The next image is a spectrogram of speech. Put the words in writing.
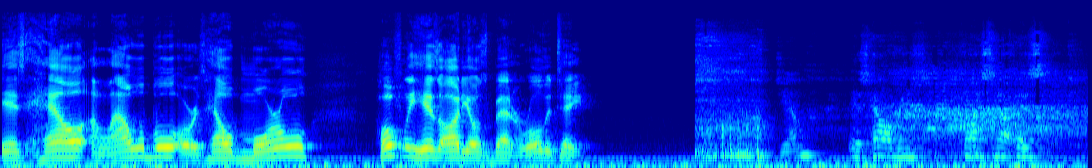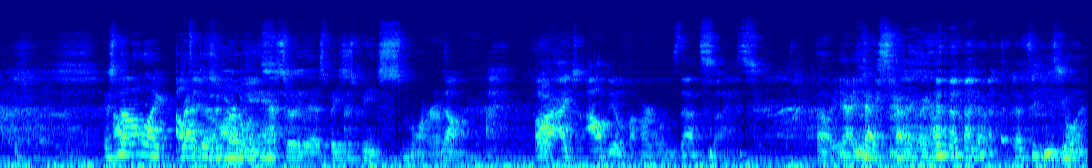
is hell allowable or is hell moral? Hopefully his audio's better. Roll the tape. Jim? Is hell reasonable? Wants to know is. It's not like I'll Brett doesn't hard know the answer to this, but he's just being smart. No, well, I, I, will deal with the hard ones. That's, uh, that's Oh yeah, yeah, exactly. yeah, that's the easy one.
